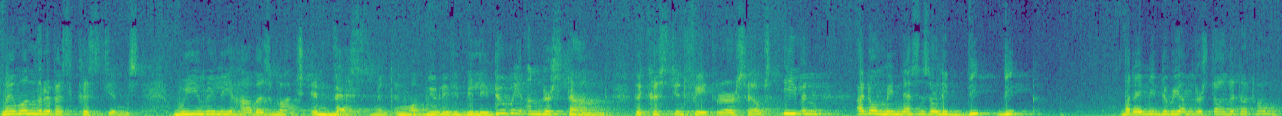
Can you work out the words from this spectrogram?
And I wonder if, as Christians, we really have as much investment in what we really believe. Do we understand the Christian faith for ourselves? Even, I don't mean necessarily deep, deep, but I mean, do we understand it at all?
